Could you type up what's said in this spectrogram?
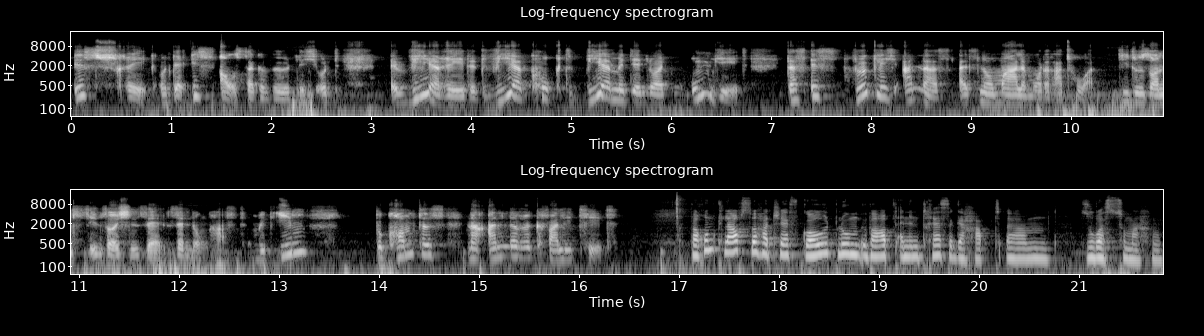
ist schräg und der ist außergewöhnlich und äh, wie er redet, wie er guckt, wie er mit den Leuten umgeht, das ist wirklich anders als normale Moderatoren, die du sonst in solchen Sendungen hast. Mit ihm bekommt es eine andere Qualität. Warum glaubst du, hat Jeff Goldblum überhaupt ein Interesse gehabt, ähm, sowas zu machen?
